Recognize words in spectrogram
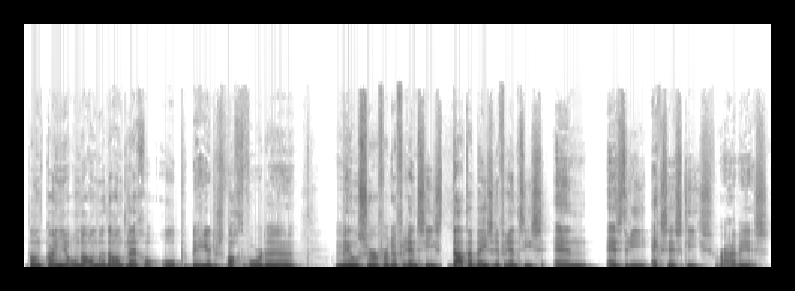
dan kan je onder andere de hand leggen op beheerderswachtwoorden... mailserver-referenties, database-referenties... en S3 access keys voor AWS.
